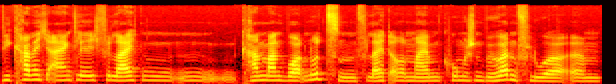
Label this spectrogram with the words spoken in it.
wie kann ich eigentlich, vielleicht ein, kann man Board nutzen, vielleicht auch in meinem komischen Behördenflur, ähm,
